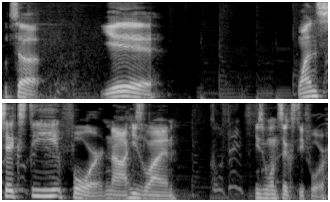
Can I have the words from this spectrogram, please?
What's up? Yeah. 164. Nah, he's lying. He's 164.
